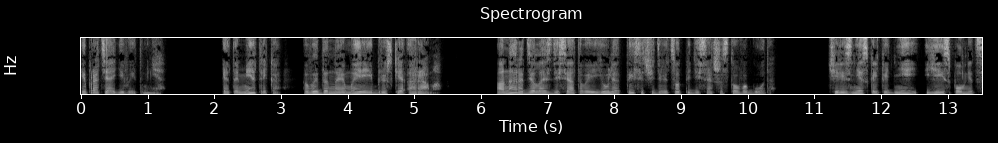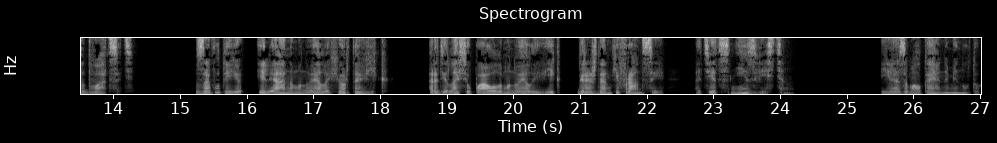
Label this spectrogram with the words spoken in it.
и протягивает мне. Это метрика, выданная мэрией Брюске-Арама. Она родилась 10 июля 1956 года. Через несколько дней ей исполнится 20. Зовут ее Илиана Мануэла Хёрта Вик. Родилась у Паула Мануэлы Вик, гражданки Франции. Отец неизвестен. Я замолкаю на минуту.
